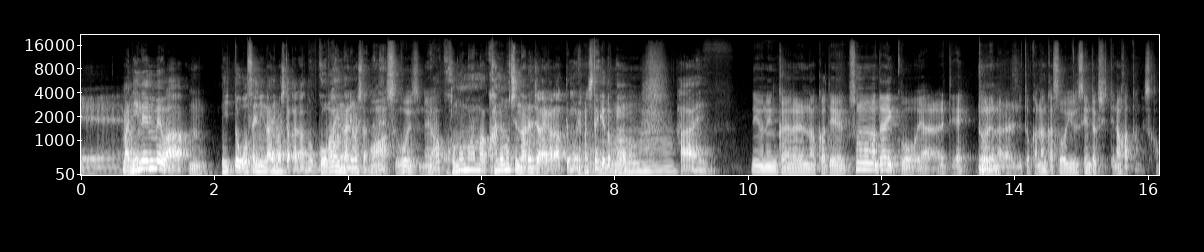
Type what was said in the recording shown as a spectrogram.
ええまあ、2年目はん、日当5000になりましたから、あの、5倍になりましたんでねああ、。すごいですね。このまま金持ちになれるんじゃないかなって思いましたけども。はい。で、4年間やられる中で、そのまま大工をやられて、棟梁になられるとか、なんかそういう選択肢ってなかったんですか？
